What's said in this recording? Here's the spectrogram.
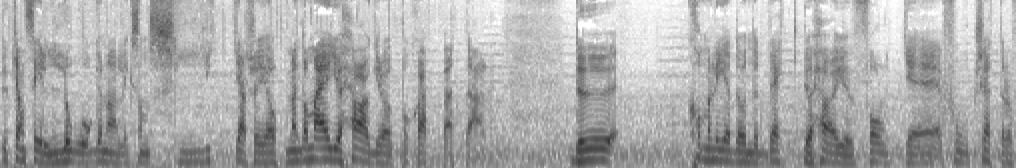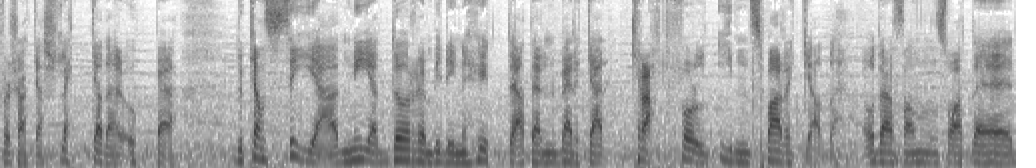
Du kan se lågorna liksom slickar sig upp, men de är ju högre upp på skeppet där. Du kommer ned under däck. Du hör ju folk eh, fortsätter att försöka släcka där uppe. Du kan se ned dörren vid din hytt att den verkar kraftfullt insparkad och det är nästan så att eh,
